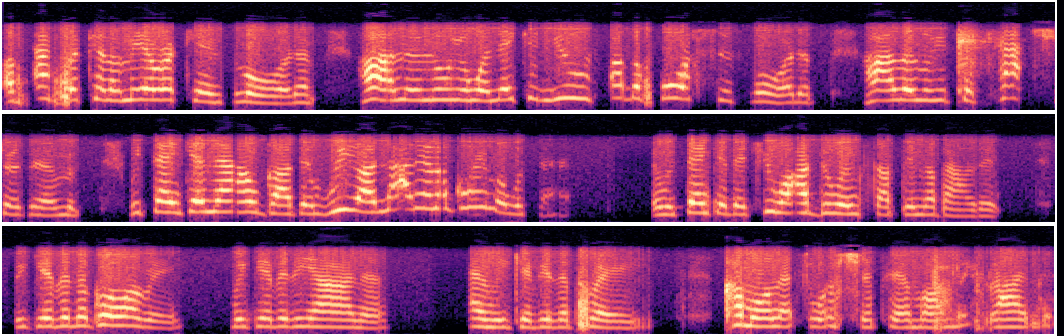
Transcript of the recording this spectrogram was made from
of African Americans, Lord, hallelujah, when they can use other forces, Lord, hallelujah, to capture them. We thank you now, God, that we are not in agreement with that. And we thank you that you are doing something about it. We give you the glory, we give you the honor, and we give you the praise. Come on, let's worship him on the line this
